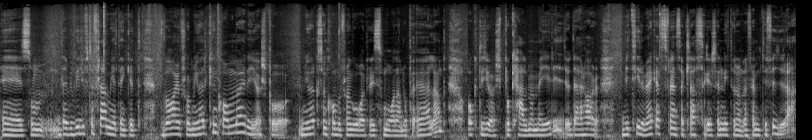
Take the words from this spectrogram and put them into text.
Eh, som, där vi vill lyfta fram helt enkelt varifrån mjölken kommer. Det görs på mjölk som kommer från gårdar i Småland och på Öland. Och det görs på Kalmar mejeri och där har vi tillverkat svenska klassiker sedan 1954.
